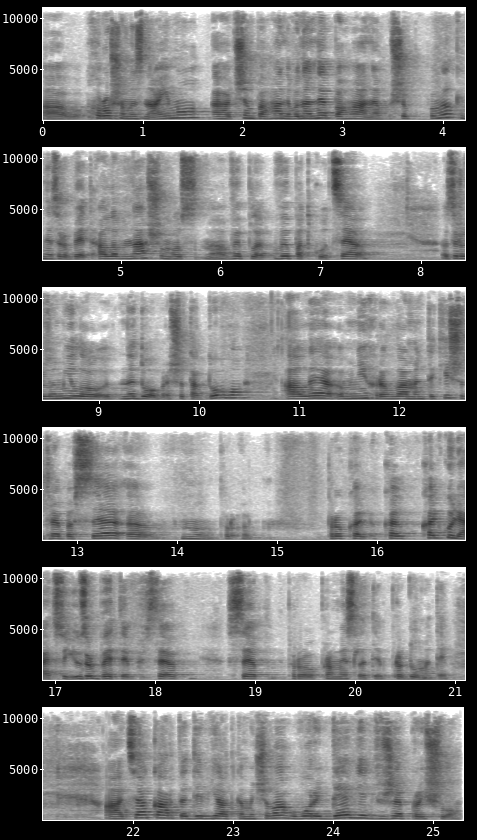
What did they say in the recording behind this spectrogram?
а, хороше ми знаємо, а чим погано, вона не погана, щоб помилки не зробити, але в нашому випадку це зрозуміло недобре, що так довго. Але в них регламент такий, що треба все е, ну, про, каль- калькуляцію зробити, все, все про, промислити, продумати. А ця карта дев'ятка мечова говорить, 9 вже пройшло.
